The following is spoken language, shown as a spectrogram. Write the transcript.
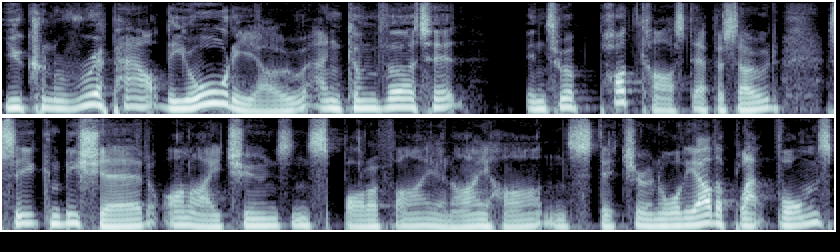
you can rip out the audio and convert it into a podcast episode so it can be shared on iTunes and Spotify and iHeart and Stitcher and all the other platforms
